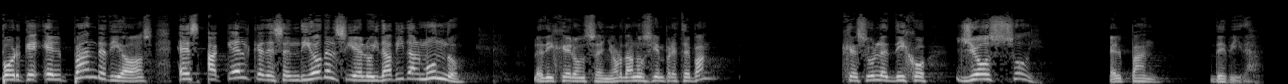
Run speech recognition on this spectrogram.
Porque el pan de Dios es aquel que descendió del cielo y da vida al mundo. Le dijeron, Señor, danos siempre este pan. Jesús les dijo, yo soy el pan de vida.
